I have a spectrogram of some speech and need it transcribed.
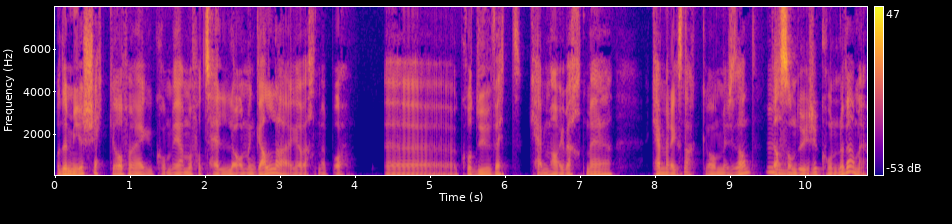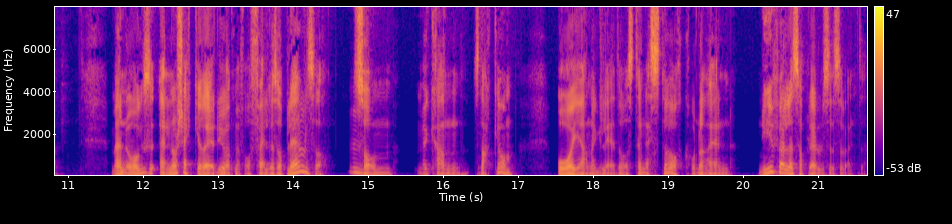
Og det er mye kjekkere for meg å komme hjem og fortelle om en galla jeg har vært med på, uh, hvor du vet hvem har jeg vært med, hvem er det jeg snakker om, ikke sant? Dersom du ikke kunne være med. Men også, enda kjekkere er det jo at vi får felles opplevelser som vi kan snakke om, og gjerne glede oss til neste år, hvor det er en ny fellesopplevelse som venter.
